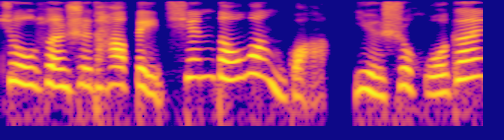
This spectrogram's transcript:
就算是他被千刀万剐，也是活该。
